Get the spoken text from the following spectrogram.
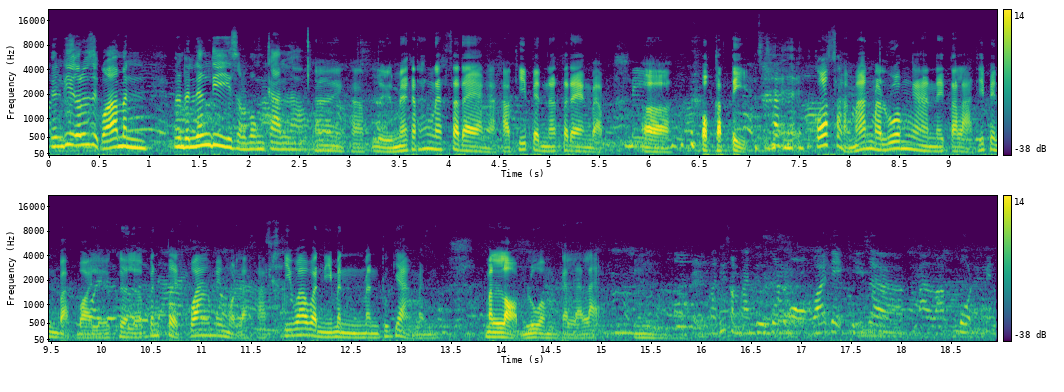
เรื่องพี่ก็รู้สึกว่ามันมันเป็นเรื่องดีสำหรับวงการเรา ใช่ครับ หรือแม้กระทั่งนักแสดงอะครับที่เป็นนักแสดงแบบเอ่อปกติ ก็สามารถมาร่วมงานในตลาดที่เป็นแบบบอยเลฟเกอร์เลฟมันเปิดกว้างไปหมดแล้วครับที่ว่าวันนี้มันมันทุกอย่างมันมันหลอมรวมกันแล้วแหละอืม และที่สำคัญคือคนมองว่าเด็กที่จะมารับบทเป็น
